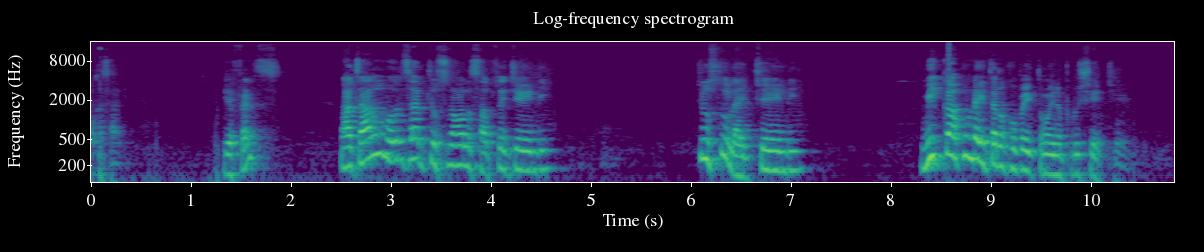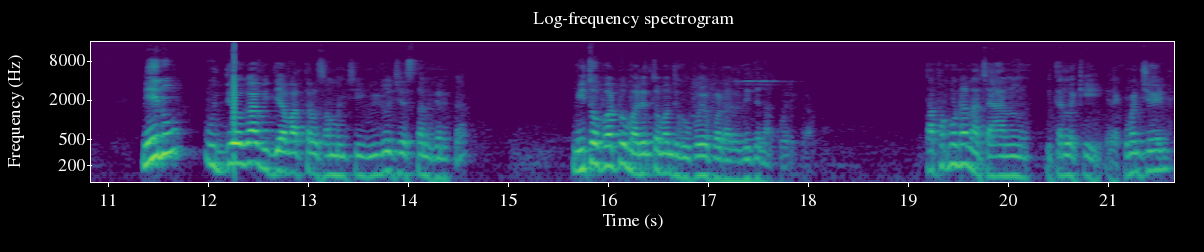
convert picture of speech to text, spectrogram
ఒకసారి. డియర్ ఫ్రెండ్స్ నా ఛానల్ మొదటిసారి చూస్తున్న వాళ్ళు సబ్స్క్రైబ్ చేయండి. చూస్తూ లైక్ చేయండి. మీకు కాకుండా ఇతరులకు ఉపయుక్తమైనప్పుడు షేర్ చేయండి. నేను ఉద్యోగ విద్యా వార్తలకు సంబంధించి వీడియో చేస్తాను కనుక మీతో పాటు మరెంతో మందికి ఉపయోగపడాలనేది నా కోరిక. తప్పకుండా నా ఛానల్ను ఇతరులకి రికమెండ్ చేయండి.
